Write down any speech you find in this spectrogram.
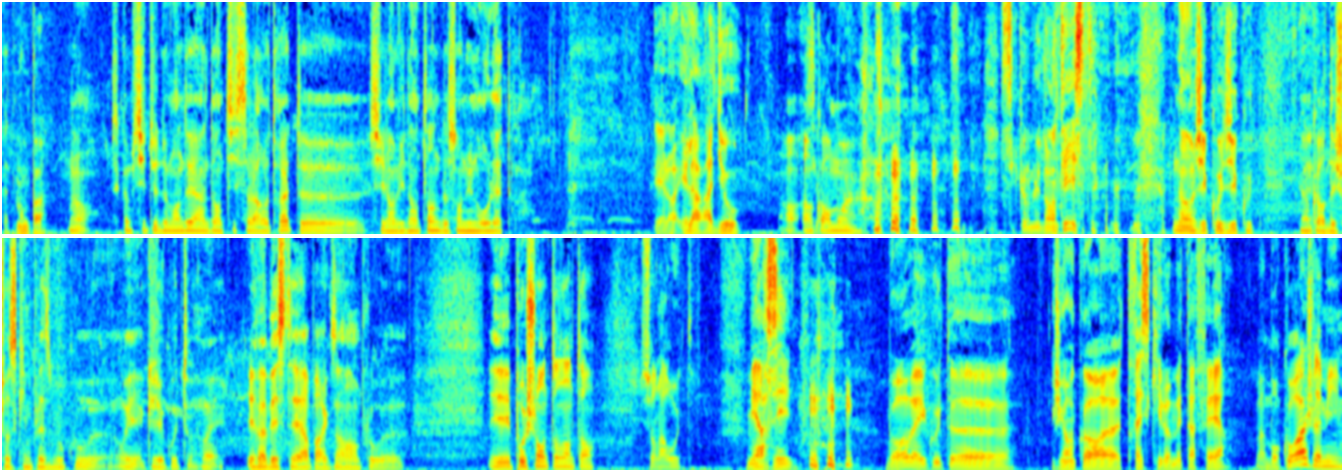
Ça te manque pas? Non, c'est comme si tu demandais à un dentiste à la retraite euh, s'il a envie d'entendre le son d'une roulette. quoi. Et, alors, et la radio? En- encore moins. C'est comme le dentiste non, j'écoute, j'écoute. Il y a encore des choses qui me plaisent beaucoup, euh, oui, que j'écoute. Ouais. Eva Bester, par exemple, ou, euh, et Pochon de temps en temps, sur la route. Merci. bon, bah écoute, euh, j'ai encore euh, 13 km à faire. Bah, bon courage, l'ami.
